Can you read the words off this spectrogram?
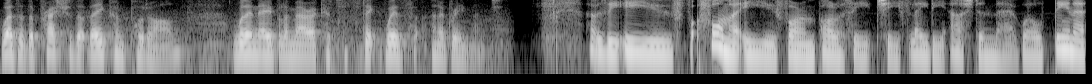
whether the pressure that they can put on will enable America to stick with an agreement. That was the EU former EU foreign policy chief, Lady Ashton. There. Well, Dina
